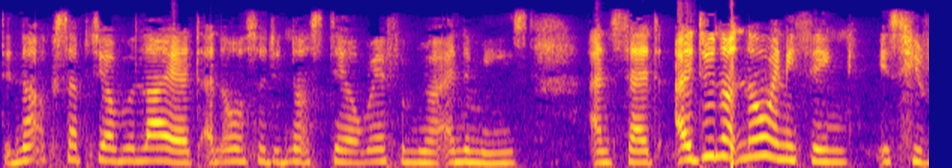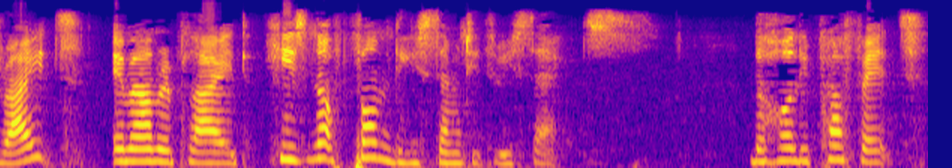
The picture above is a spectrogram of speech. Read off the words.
did not accept your wilayat, and also did not stay away from your enemies, and said, I do not know anything, is he right? Imam replied, He is not from these seventy-three sects. The Holy Prophet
